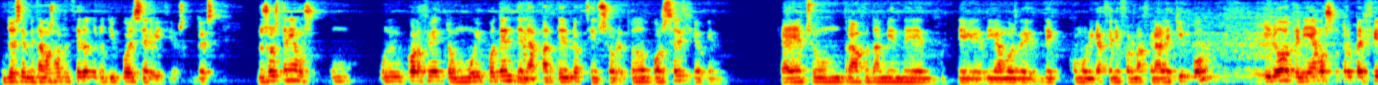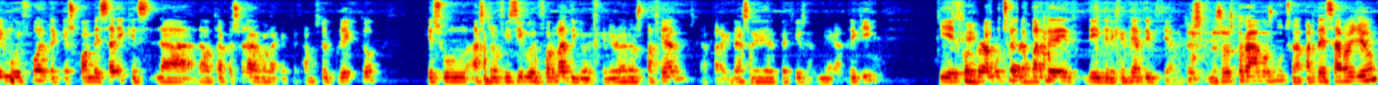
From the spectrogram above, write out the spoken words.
entonces empezamos a ofrecer otro tipo de servicios. Entonces, nosotros teníamos un, conocimiento muy potente en la parte de blockchain, sobre todo por Sergio, que, que haya hecho un trabajo también de, digamos, de, comunicación y formación al equipo. Y luego teníamos otro perfil muy fuerte, que es Juan Besari, que es la, la otra persona con la que empezamos el proyecto, que es un astrofísico informático, ingeniero aeroespacial, para que te idea del perfil, es megatequi, y él controla mucho de la parte de, inteligencia artificial. Entonces, nosotros tocábamos mucho la parte de desarrollo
